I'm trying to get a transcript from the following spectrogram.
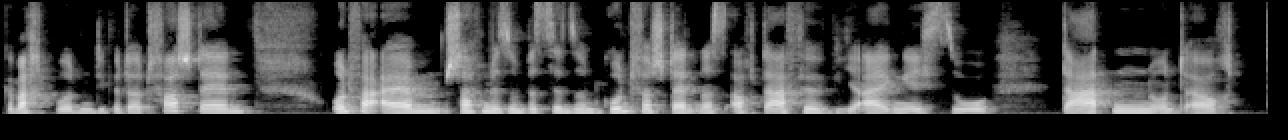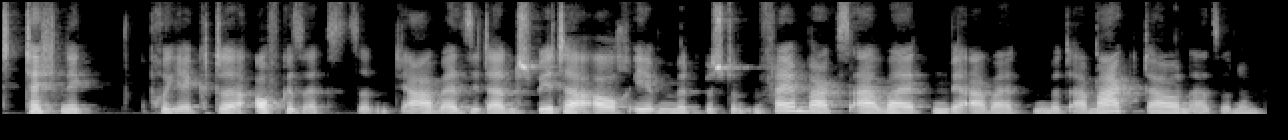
gemacht wurden, die wir dort vorstellen. Und vor allem schaffen wir so ein bisschen so ein Grundverständnis auch dafür, wie eigentlich so Daten und auch Technik Projekte aufgesetzt sind, ja, weil sie dann später auch eben mit bestimmten Frameworks arbeiten. Wir arbeiten mit A Markdown, also einem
